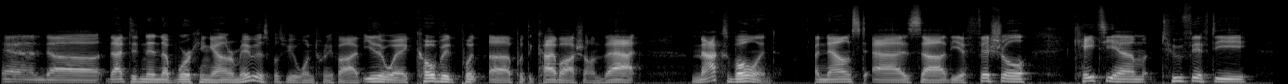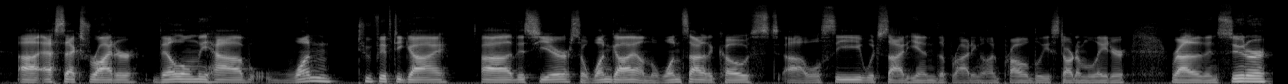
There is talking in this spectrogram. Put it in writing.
and uh, that didn't end up working out, or maybe it was supposed to be a 125. Either way, COVID put put the kibosh on that. Max Vohland announced as uh, the official KTM 250 uh, SX rider. They'll only have one 250 guy uh, this year, so one guy on the one side of the coast. Uh, we'll see which side he ends up riding on. Probably start him later rather than sooner.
